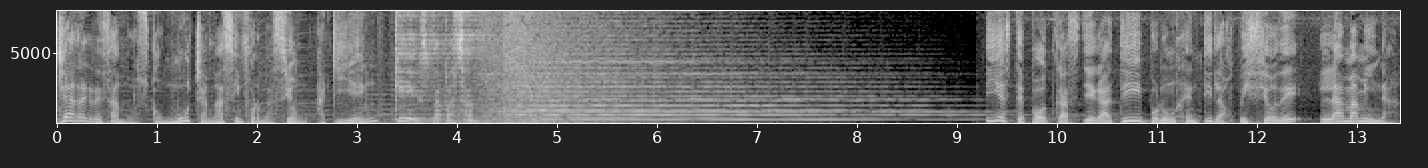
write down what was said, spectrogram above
Ya regresamos con mucha más información aquí en ¿Qué está pasando? Y este podcast llega a ti por un gentil auspicio de La Mamina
